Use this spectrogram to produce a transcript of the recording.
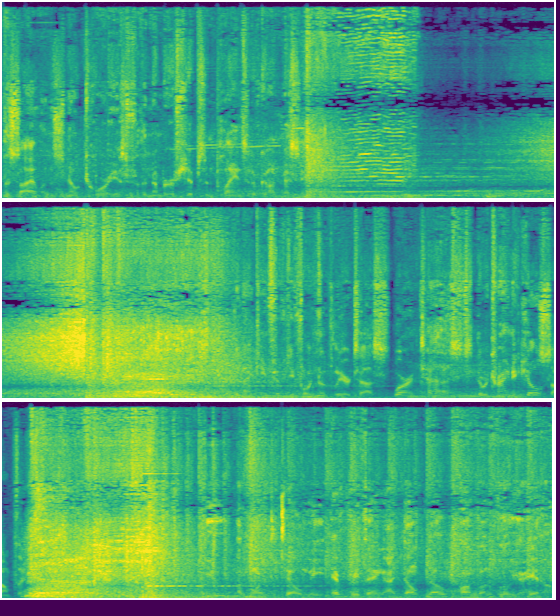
This island is notorious for the number of ships and planes that have gone missing. The 1954 nuclear tests weren't tests. They were trying to kill something. Tell me everything I don't know, or I'm to blow your head off.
